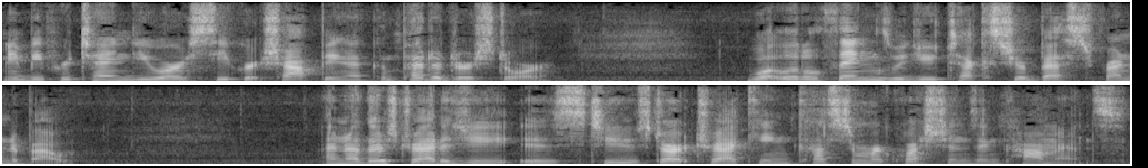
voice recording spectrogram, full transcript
maybe pretend you are secret shopping a competitor store. What little things would you text your best friend about? Another strategy is to start tracking customer questions and comments.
